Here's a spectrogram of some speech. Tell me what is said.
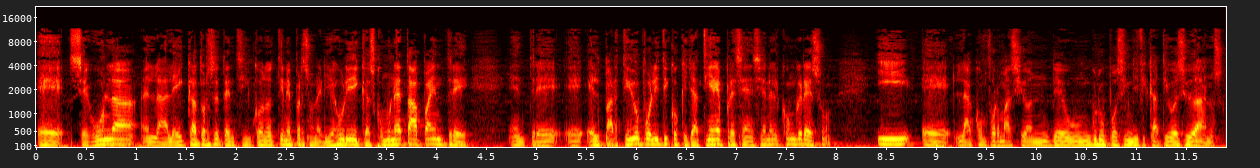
eh, según la, la ley 1475, no tiene personería jurídica. Es como una etapa entre, entre eh, el partido político que ya tiene presencia en el Congreso y eh, la conformación de un grupo significativo de ciudadanos.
